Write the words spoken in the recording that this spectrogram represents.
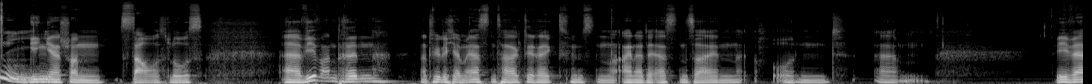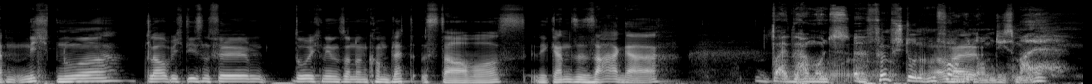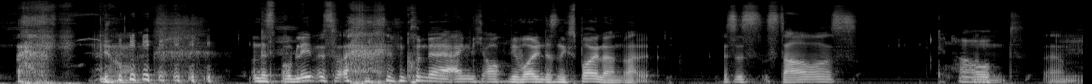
Hm. Ging ja schon Star Wars los. Äh, wir waren drin, natürlich am ersten Tag direkt, wir müssten einer der ersten sein und ähm, wir werden nicht nur, glaube ich, diesen Film durchnehmen, sondern komplett Star Wars, die ganze Saga. Weil wir haben uns äh, fünf Stunden Weil, vorgenommen diesmal. ja. Und das Problem ist im Grunde ja eigentlich auch, wir wollen das nicht spoilern, weil es ist Star Wars. Genau. Und ähm,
